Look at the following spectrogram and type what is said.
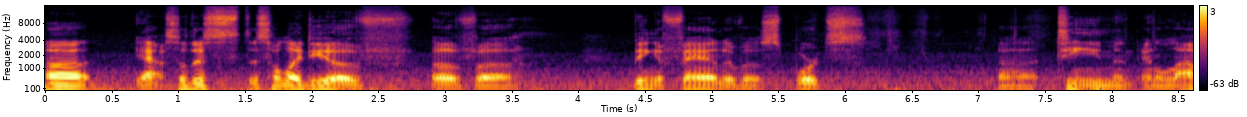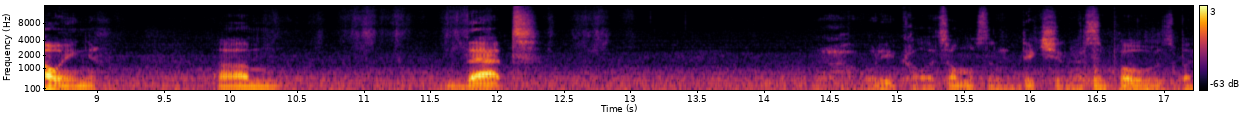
Uh, yeah, so this this whole idea of of uh, being a fan of a sports uh, team and, and allowing um, that what do you call it? It's almost an addiction, I suppose, but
